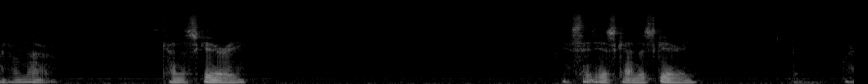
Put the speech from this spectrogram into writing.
I don't know. It's kind of scary. Yes, it is kind of scary. Well,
